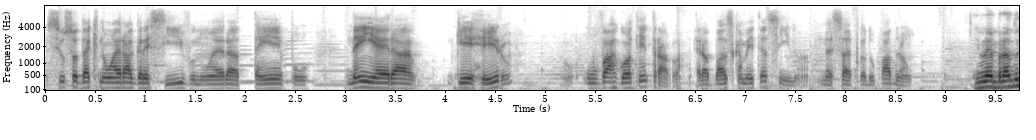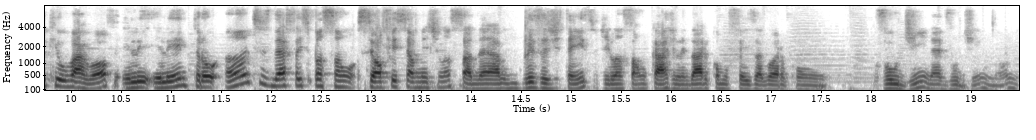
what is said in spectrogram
se o seu deck não era agressivo, não era tempo, nem era guerreiro, o Vargot entrava. Era basicamente assim, nessa época do padrão. E lembrando que o Vargoth, ele, ele entrou antes dessa expansão ser oficialmente lançada, né? A Blizzard tem isso, de lançar um card lendário, como fez agora com Voldin, né? Voldin, o nome.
